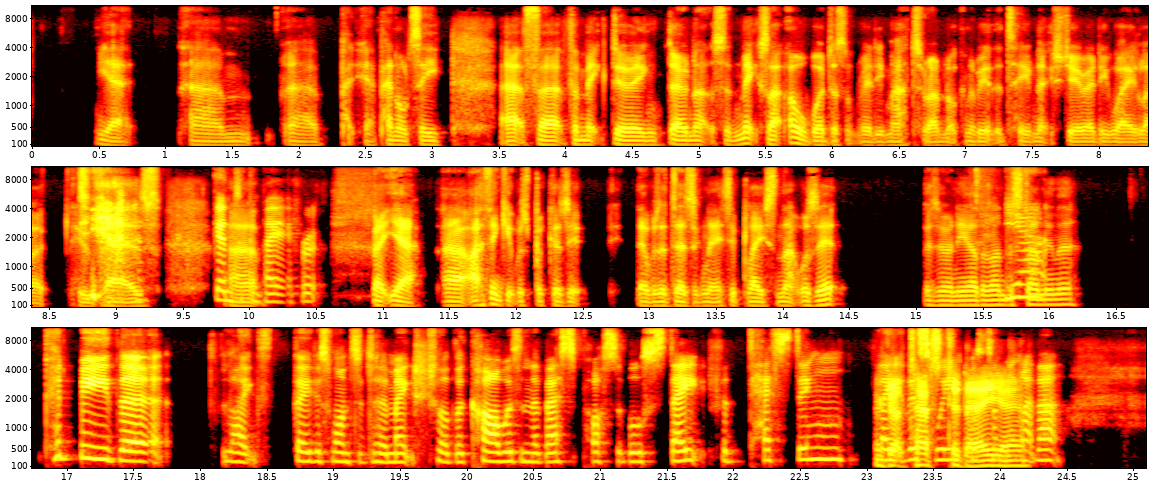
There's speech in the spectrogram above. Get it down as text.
yeah, um, uh, yeah, penalty uh, for for Mick doing donuts. And Mick's like, "Oh, well, it doesn't really matter. I'm not going to be at the team next year anyway. Like, who Yeah. cares?" Guns Uh, pay for it. but yeah, uh, I think it was because it there was a designated place and that was it. Is there any other understanding there? Could be that like they just wanted to make sure the car was in the best possible state for testing They later got this week today, or something yeah. like that.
